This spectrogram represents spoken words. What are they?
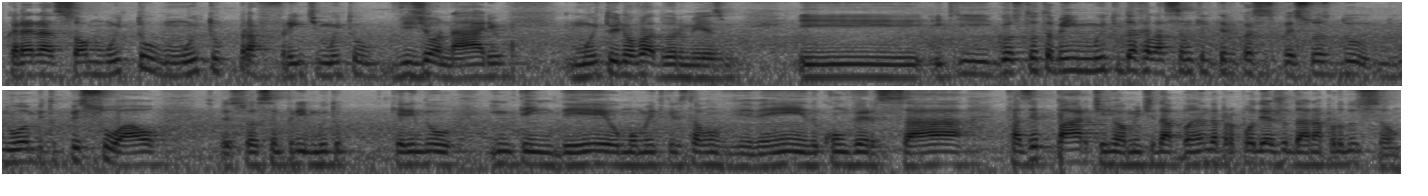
o cara era só muito, muito pra frente, muito visionário, muito inovador mesmo. E, e que gostou também muito da relação que ele teve com essas pessoas do, no âmbito pessoal, as pessoas sempre muito querendo entender o momento que eles estavam vivendo, conversar, fazer parte realmente da banda para poder ajudar na produção.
